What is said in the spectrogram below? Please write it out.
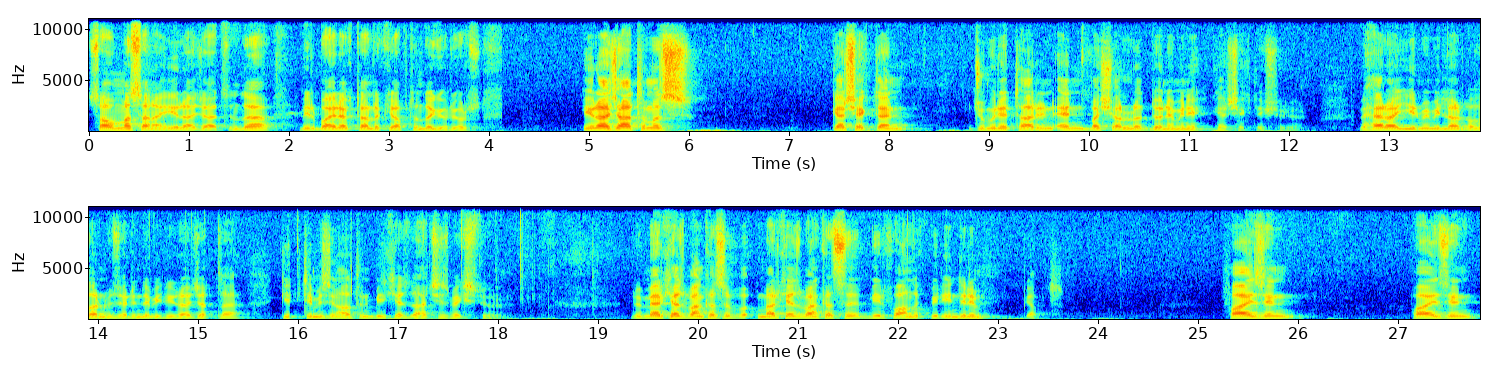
savunma sanayi ihracatında bir bayraktarlık yaptığını da görüyoruz. İhracatımız gerçekten Cumhuriyet tarihinin en başarılı dönemini gerçekleştiriyor. Ve her ay 20 milyar doların üzerinde bir ihracatla gittiğimizin altını bir kez daha çizmek istiyorum. Dün Merkez Bankası Merkez Bankası bir puanlık bir indirim yaptı. Faizin faizin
